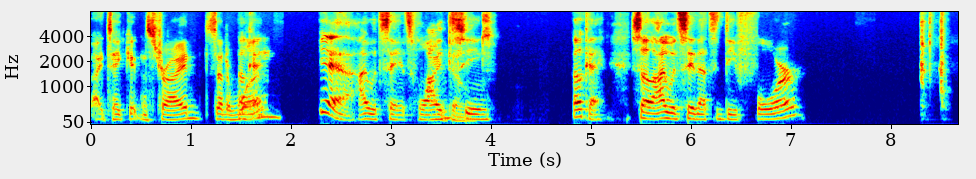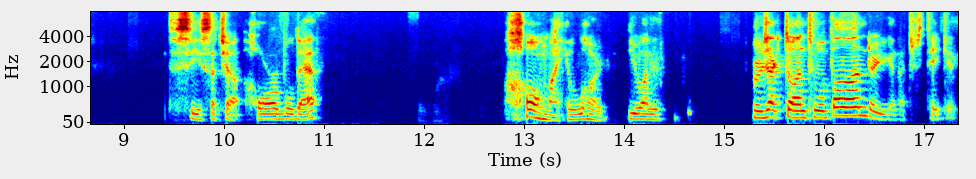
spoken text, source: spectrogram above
I, I take it in stride instead of Okay. one. Yeah, I would say it's one. I don't. Seeing... Okay, so I would say that's a D four to see such a horrible death. Oh my lord! You want to project onto a bond, or are you gonna just take it?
